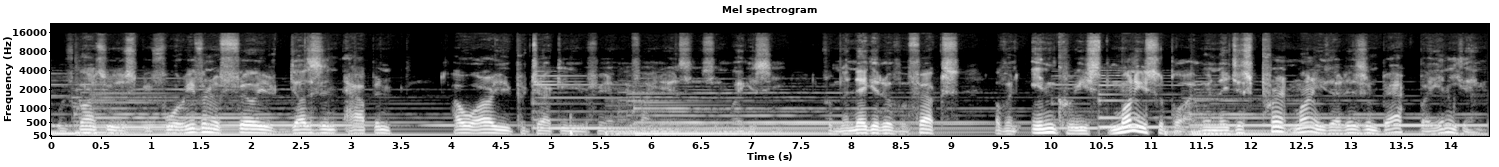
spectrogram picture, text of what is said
We've gone through this before. Even if failure doesn't happen, how are you protecting your family finances and legacy from the negative effects of an increased money supply when they just print money that isn't backed by anything?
